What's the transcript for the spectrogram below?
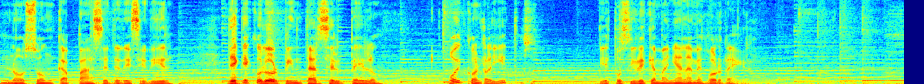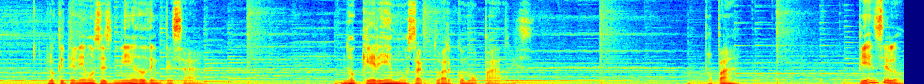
no son capaces de decidir de qué color pintarse el pelo, hoy con rayitos, y es posible que mañana mejor negro. Lo que tenemos es miedo de empezar. No queremos actuar como padres. Papá, piénselo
